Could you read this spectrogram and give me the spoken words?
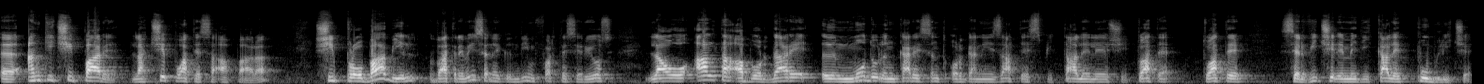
uh, anticipare la ce poate să apară și probabil va trebui să ne gândim foarte serios la o altă abordare în modul în care sunt organizate spitalele și toate, toate serviciile medicale publice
